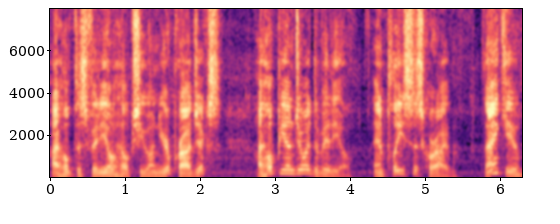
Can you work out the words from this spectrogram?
I hope this video helps you on your projects I hope you enjoyed the video, and please subscribe. Thank you.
